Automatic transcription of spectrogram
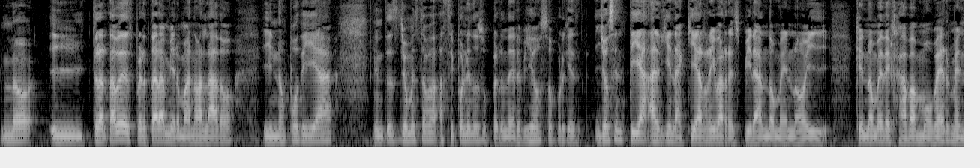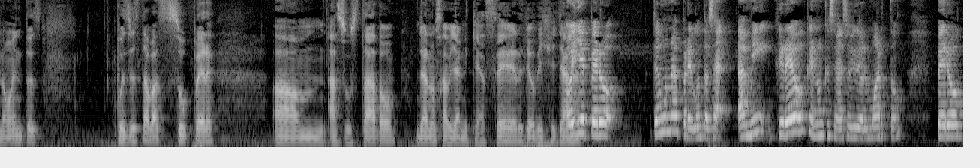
No, y trataba de despertar a mi hermano al lado y no podía. Entonces yo me estaba así poniendo súper nervioso porque yo sentía a alguien aquí arriba respirándome, ¿no? Y que no me dejaba moverme, ¿no? Entonces, pues yo estaba súper asustado, ya no sabía ni qué hacer, yo dije ya... Oye, pero tengo una pregunta, o sea, a mí creo que nunca se me ha subido el muerto, pero,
